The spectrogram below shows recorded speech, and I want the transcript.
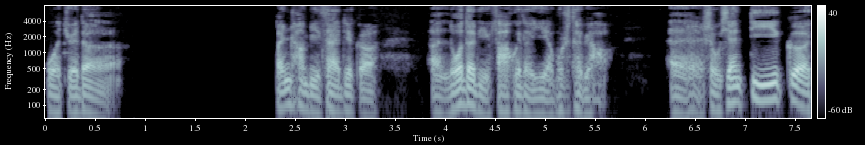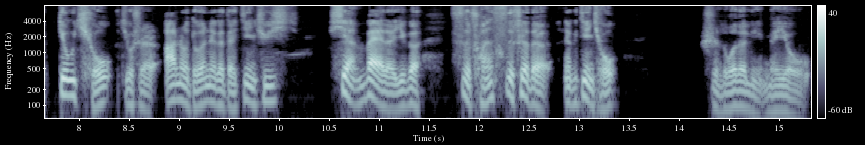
我觉得本场比赛这个呃罗德里发挥的也不是特别好。呃，首先第一个丢球就是阿诺德那个在禁区线外的一个四传四射的那个进球，是罗德里没有。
